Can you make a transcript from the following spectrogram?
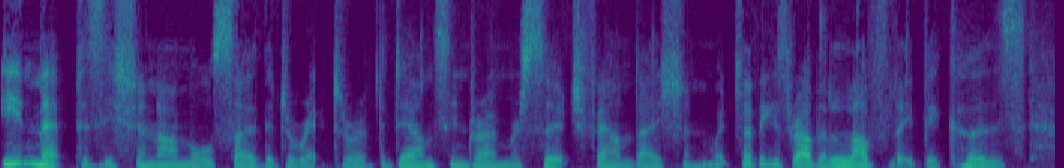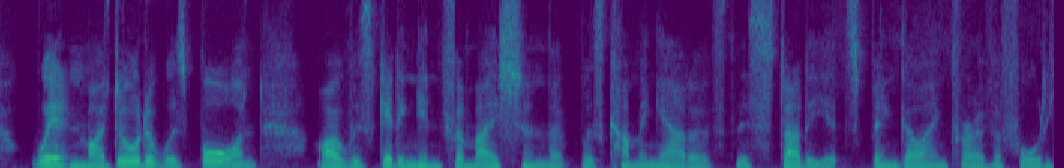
in that position, I'm also the director of the Down Syndrome Research Foundation, which I think is rather lovely because when my daughter was born, I was getting information that was coming out of this study. It's been going for over 40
